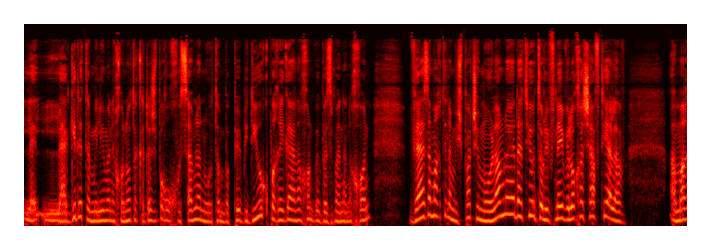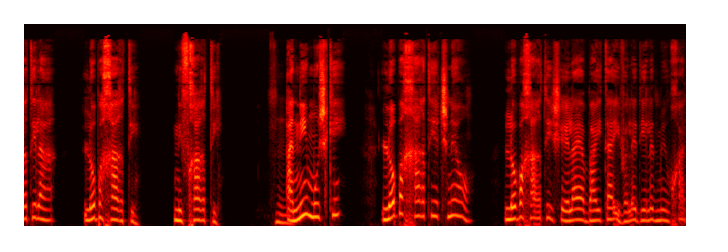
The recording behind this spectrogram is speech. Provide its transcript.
ל- להגיד את המילים הנכונות, הקדוש ברוך הוא שם לנו אותם בפה בדיוק ברגע הנכון ובזמן הנכון. ואז אמרתי לה משפט שמעולם לא ידעתי אותו לפני ולא חשבתי עליו. אמרתי לה, לא בחרתי, נבחרתי. אני, מושקי, לא בחרתי את שניאור. לא בחרתי שאליי הביתה ייוולד ילד מיוחד.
